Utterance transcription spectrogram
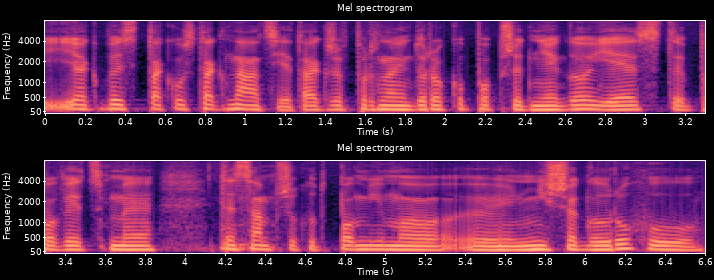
jakby taką stagnację, tak, że w porównaniu do roku poprzedniego jest powiedzmy ten sam przychód, pomimo niższego ruchu,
